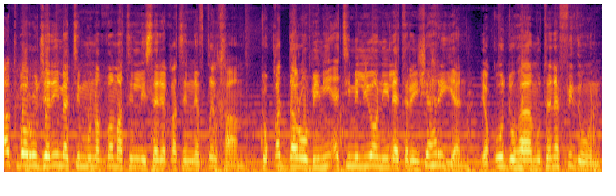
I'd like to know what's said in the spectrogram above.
أكبر جريمة منظمة لسرقة النفط الخام تقدر بمئة مليون لتر شهريا يقودها متنفذون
